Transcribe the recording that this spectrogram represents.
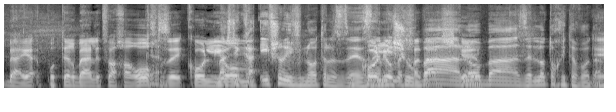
בעיה, פותר בעיה לטווח ארוך, זה כל מה יום. שנקרא, אי אפשר לבנות על זה, זה מישהו מחדש, בא, כן. לא בא, זה לא תוכנית עבודה. אה,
